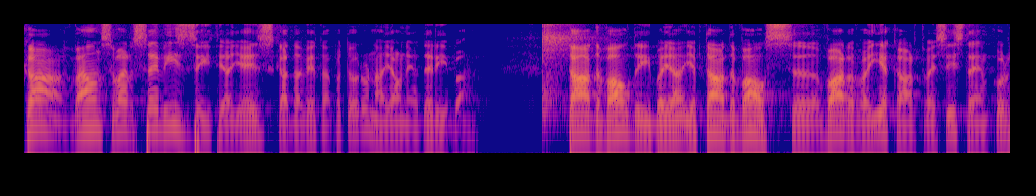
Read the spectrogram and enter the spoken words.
kā vēlns var sevi izdzīt, ja Jēzus kādā vietā par to runā jaunajā derībā. Tāda valdība, ja, ja tāda valsts eh, vara vai iekārta vai sistēma, kur,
